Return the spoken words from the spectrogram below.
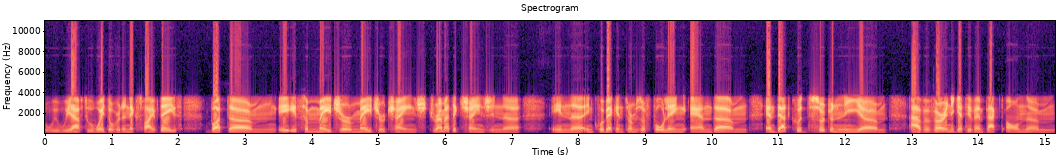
we, we have to wait over the next five days, but um, it, it's a major, major change, dramatic change in. Uh, in uh, in Quebec in terms of polling, and um, and that could certainly um, have a very negative impact on. Um,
